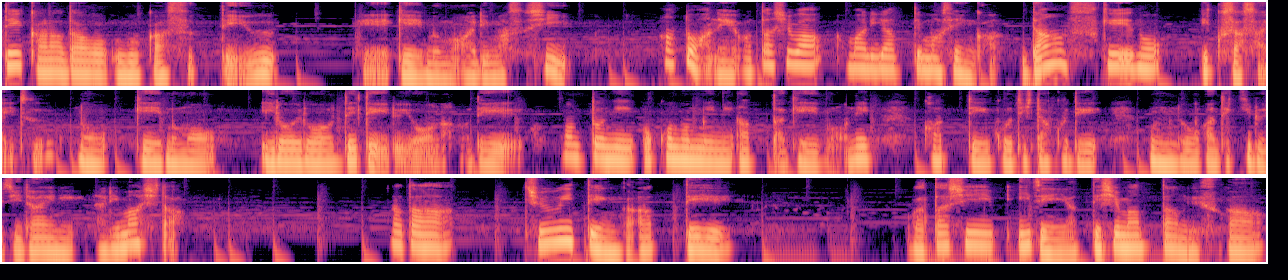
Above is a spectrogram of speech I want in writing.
て体を動かすっていう、えーゲームもありますし、あとはね、私はあまりやってませんが、ダンス系のエクササイズのゲームもいろいろ出ているようなので、本当にお好みに合ったゲームをね、買ってご自宅で運動ができる時代になりました。ただ、注意点があって、私以前やってしまったんですが、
